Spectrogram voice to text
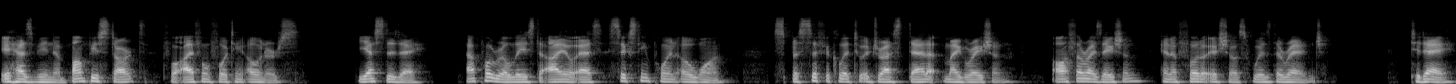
It has been a bumpy start for iPhone 14 owners. Yesterday, Apple released iOS 16.01 specifically to address data migration, authorization, and photo issues with the range. Today,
